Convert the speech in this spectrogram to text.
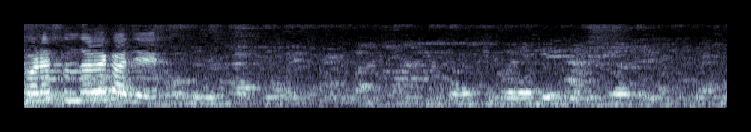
माने ए बड़ा सुंदर देखा जे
